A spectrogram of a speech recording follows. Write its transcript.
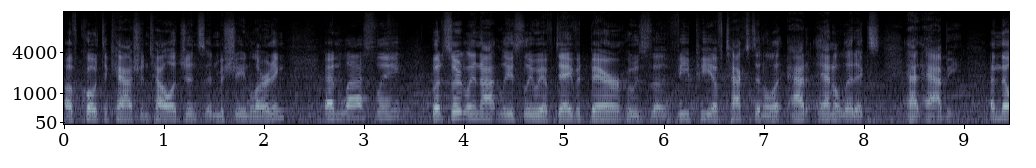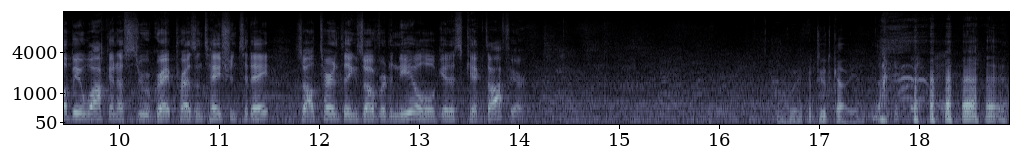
of quote to cash intelligence and machine learning. And lastly, but certainly not leastly, we have David Baer, who's the VP of Text Analytics at ABBYY. And they'll be walking us through a great presentation today. So I'll turn things over to Neil, who'll get us kicked off here. Oh, we're good to go, yeah?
